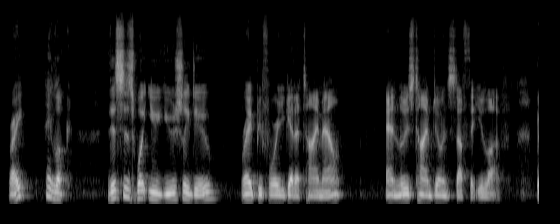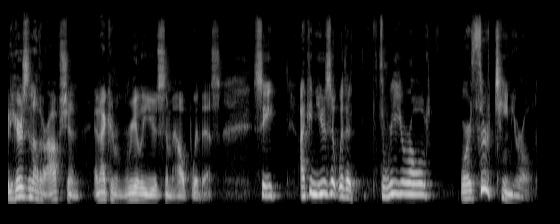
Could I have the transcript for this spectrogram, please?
right? Hey, look, this is what you usually do right before you get a timeout and lose time doing stuff that you love. But here's another option, and I could really use some help with this. See, I can use it with a three year old or a 13 year old.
